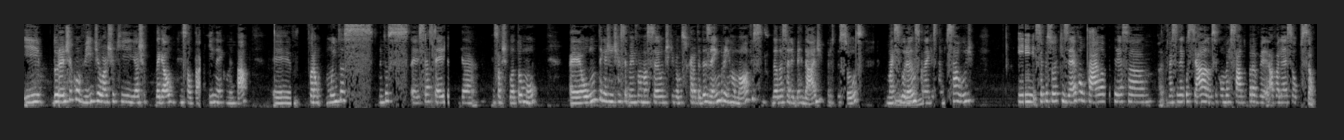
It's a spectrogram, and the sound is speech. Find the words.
E durante a Covid, eu acho que acho legal ressaltar aqui, né, comentar, é, foram muitas, muitas é, estratégias que a, a Softplan tomou. É, ontem a gente recebeu a informação de que vamos ficar até dezembro em home office, dando essa liberdade para as pessoas, mais segurança, uhum. né, questão de saúde. E se a pessoa quiser voltar, ela vai ter essa, vai ser negociada, vai ser conversado para ver, avaliar essa opção.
